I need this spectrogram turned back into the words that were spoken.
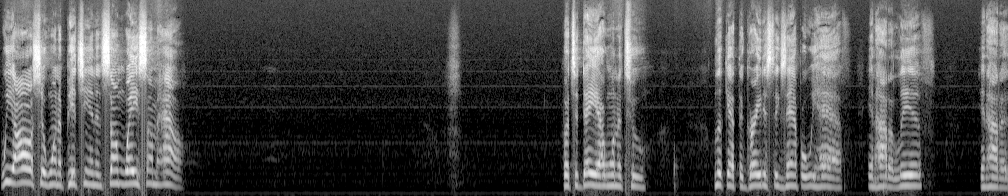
We all should want to pitch in in some way, somehow. But today I wanted to look at the greatest example we have in how to live, in how to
